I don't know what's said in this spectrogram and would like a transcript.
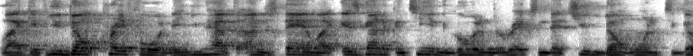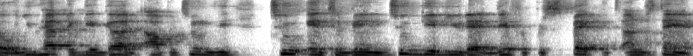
Like if you don't pray for it, then you have to understand like it's gonna continue to go in a direction that you don't want it to go. You have to give God the opportunity to intervene, to give you that different perspective to understand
